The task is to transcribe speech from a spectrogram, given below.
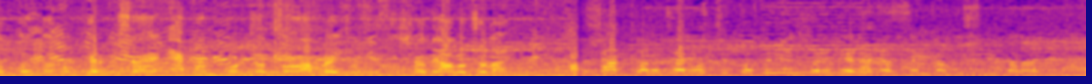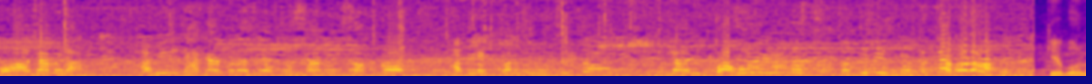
অত্যন্ত দুঃখের বিষয় এখন পর্যন্ত আমরা ইউজিসির সাথে আলোচনায়। সাত কলেজের অস্তিত্ব বিলীন করে দিয়ে ঢাকা সেন্ট্রাল বিশ্ববিদ্যালয় হওয়া যাবে না। আমি ঢাকা কলেজে একজন সাবেক ছাত্র আমি এই কলেজের অস্তিত্ব আমি কখনোই অস্তিত্ব বিলীন করতে দেবো না। কেবল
